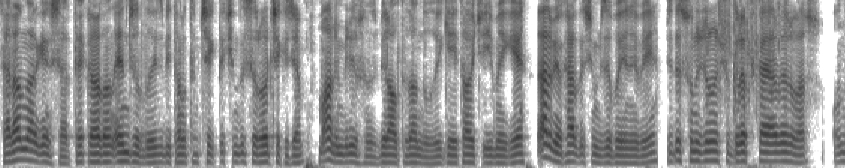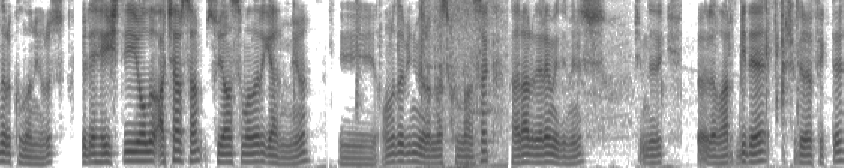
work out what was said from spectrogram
Selamlar gençler. Tekrardan Angel'dayız. Bir tanıtım çektik. Şimdi rol çekeceğim. Malum biliyorsunuz 1.6'dan dolayı GTA 3 IMG vermiyor kardeşim bize bu NB'yi. Bizde sunucunun şu grafik ayarları var. Onları kullanıyoruz. Böyle HD yolu açarsam su yansımaları gelmiyor. Ee, onu da bilmiyorum nasıl kullansak. Karar veremedim henüz. Şimdilik böyle var. Bir de şu grafikte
